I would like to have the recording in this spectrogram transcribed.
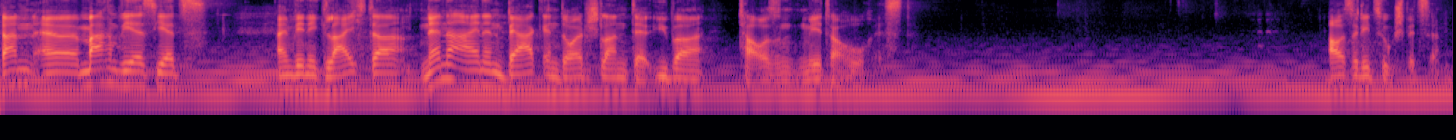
Dann äh, machen wir es jetzt ein wenig leichter. Nenne einen Berg in Deutschland, der über 1000 Meter hoch ist. Außer die Zugspitze.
